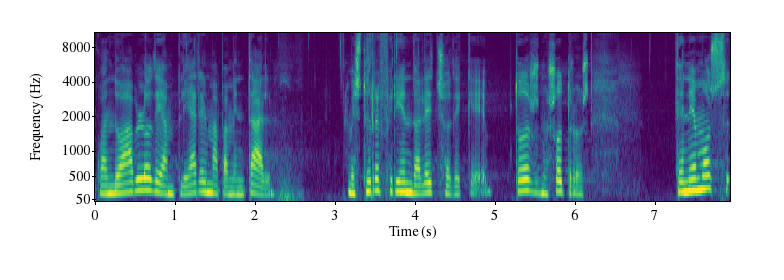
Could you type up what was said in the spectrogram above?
Cuando hablo de ampliar el mapa mental, me estoy refiriendo al hecho de que todos nosotros tenemos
